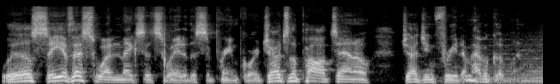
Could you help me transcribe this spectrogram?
We'll see if this one makes its way to the Supreme Court. Judge Napolitano, judging freedom. Have a good one.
